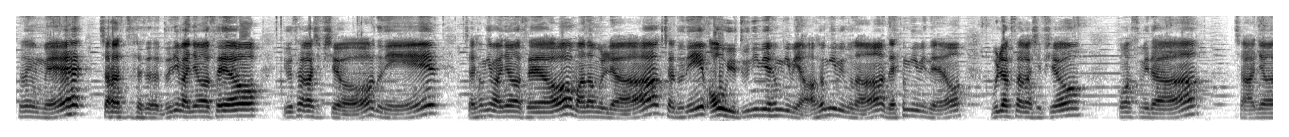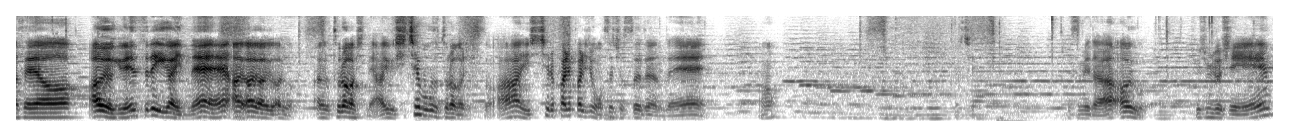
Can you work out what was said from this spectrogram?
경매 자 누님 안녕하세요. 이거 사가십시오 누님. 자 형님 안녕하세요. 만화 물약. 자 누님. 어우 이 누님이 형님이야. 아, 형님이구나. 네 형님이네요. 물약 사가십시오. 고맙습니다. 자 안녕하세요. 아유 여기 웬 쓰레기가 있네. 아유 아유 아유 아유, 아유 돌아가시네. 아유 시체 보고서 돌아가셨어. 아 이 시체를 빨리빨리 좀 없애줬어야 되는데. 어? 그렇지. 좋습니다. 아유 조심조심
